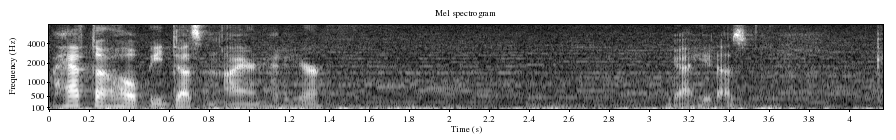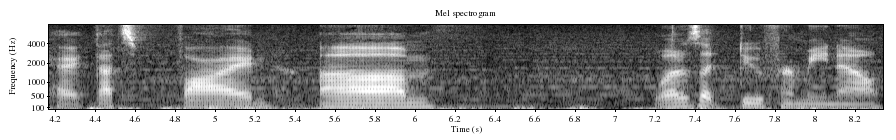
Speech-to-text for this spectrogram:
I have to hope he doesn't Iron Head here. Yeah, he does. Okay, that's fine. Um, what does that do for me now?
